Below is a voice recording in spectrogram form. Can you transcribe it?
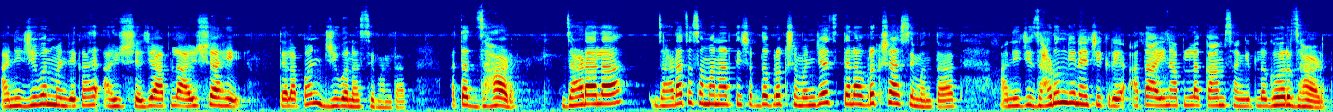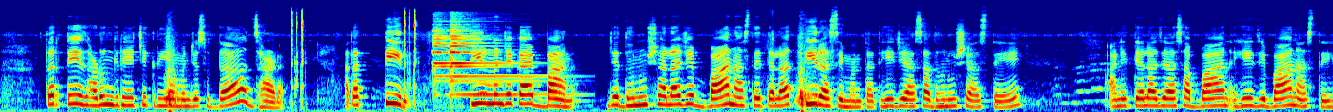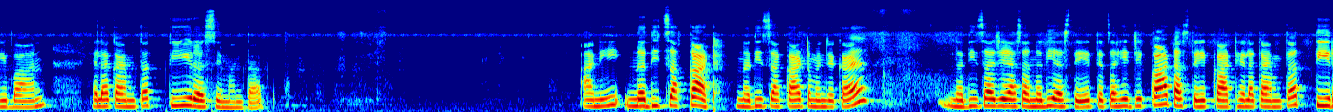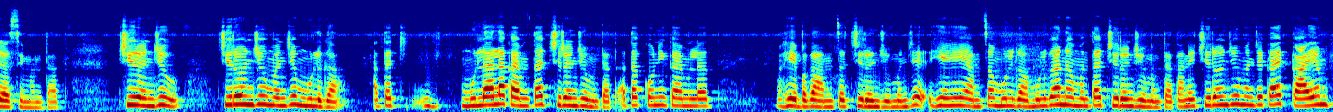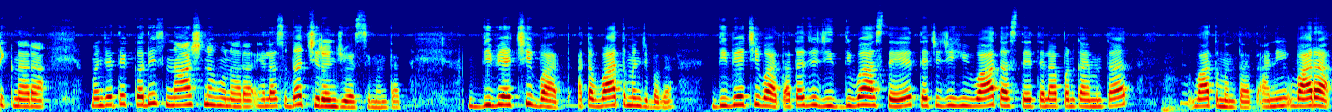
आणि जीवन म्हणजे काय? आयुष्य. जे आपलं आयुष्य आहे त्याला पण जीवन असे म्हणतात. आता झाड. झाडाला झाडाचा समानार्थी शब्द वृक्ष म्हणजेच त्याला वृक्ष असे म्हणतात. आणि जी झाडून घेण्याची क्रिया आता आईनं आपल्याला काम सांगितलं घर झाड. तर ते झाडून घेण्याची क्रिया म्हणजे सुद्धा झाड. आता तीर. तीर म्हणजे काय? बाण. जे धनुष्याला जे बाण असते त्याला तीर असे म्हणतात. हे जे असा धनुष्य असते आणि त्याला जे असा बाण हे जे बाण असते हे बाण त्याला काय म्हणतात? तीर असे म्हणतात. आणि नदीचा काठ. नदीचा काठ म्हणजे काय? नदीचा जे असा नदी असते त्याचा हे जे काठ असते हे काठ ह्याला काय म्हणतात? तीर असे म्हणतात. चिरंजीव चिरंजीव म्हणजे मुलगा. आता चि- मुलाला काय म्हणतात? चिरंजीव म्हणतात. आता कोणी काय म्हणलं? हे बघा आमचा चिरंजीव म्हणजे हे हे आमचा मुलगा. मुलगा न म्हणता चिरंजीव म्हणतात. आणि चिरंजीव म्हणजे काय? कायम टिकणारा. म्हणजे ते कधीच नाश न होणारा ह्यालासुद्धा चिरंजीव असे म्हणतात. दिव्याची वात. आता वात म्हणजे बघा. दिव्याची वात. आता जे जी दिवा असते त्याची जी ही वात असते त्याला आपण काय म्हणतात? वात म्हणतात. आणि वारा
